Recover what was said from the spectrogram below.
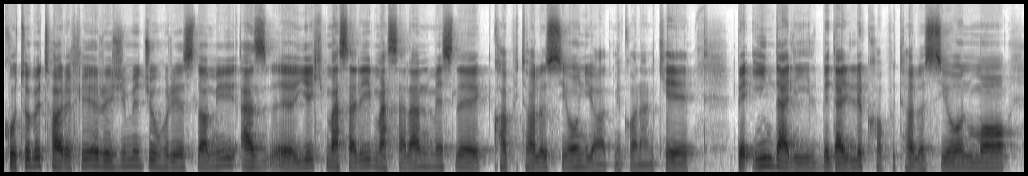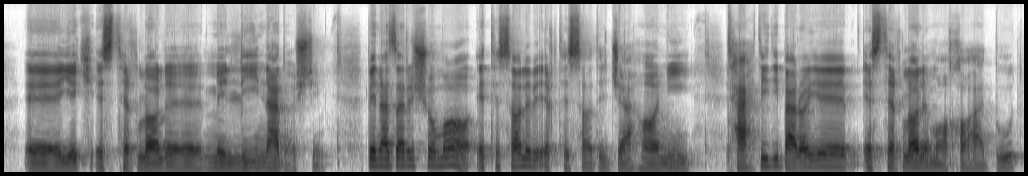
کتب تاریخی رژیم جمهوری اسلامی از یک مسئله مثلا مثل کاپیتالاسیون یاد می‌کنن که به این دلیل به دلیل کاپیتالاسیون ما یک استقلال ملی نداشتیم به نظر شما اتصال به اقتصاد جهانی تهدیدی برای استقلال ما خواهد بود؟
